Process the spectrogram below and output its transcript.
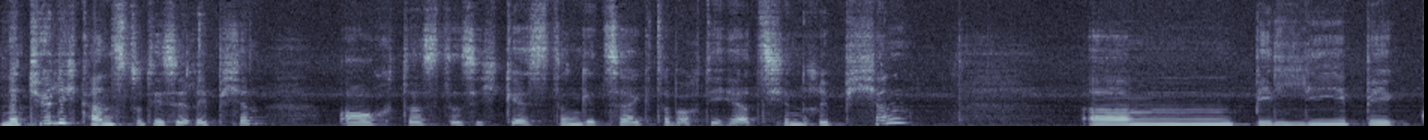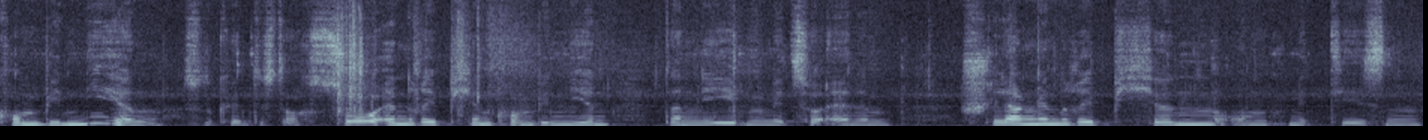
natürlich kannst du diese Rippchen, auch das, das ich gestern gezeigt habe, auch die Herzchenrippchen, ähm, beliebig kombinieren. Also du könntest auch so ein Rippchen kombinieren, daneben mit so einem Schlangenrippchen und mit diesen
